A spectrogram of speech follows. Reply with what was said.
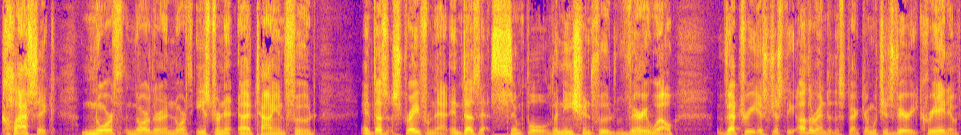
classic north, northern and northeastern uh, Italian food It doesn't stray from that and does that simple Venetian food very well. Vetri is just the other end of the spectrum, which is very creative.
